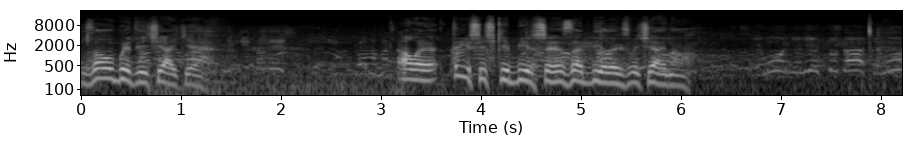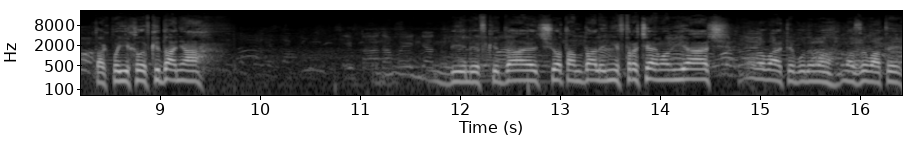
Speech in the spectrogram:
за обидві чайки. Але трішечки більше за білих, звичайно. Так, поїхали вкидання. Білі вкидають. Що там далі? Не втрачаємо м'яч. Ну, давайте будемо називати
